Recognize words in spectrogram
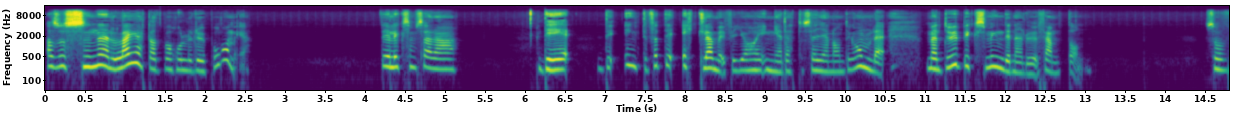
Alltså snälla hjärtat, vad håller du på med? Det är liksom så här... Äh, det, det är inte för att det äcklar mig, för jag har ingen rätt att säga någonting om det. Men du är byxmyndig när du är 15. Så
